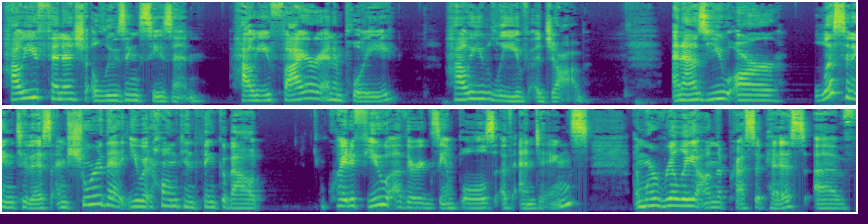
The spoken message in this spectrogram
how you finish a losing season, how you fire an employee, how you leave a job. And as you are listening to this, I'm sure that you at home can think about quite a few other examples of endings. And we're really on the precipice of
